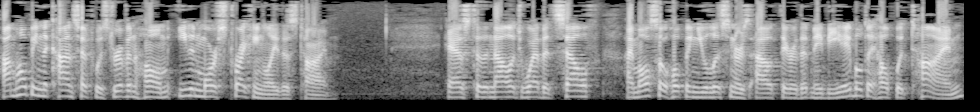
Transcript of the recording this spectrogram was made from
I'm hoping the concept was driven home even more strikingly this time. As to the knowledge web itself, I'm also hoping you listeners out there that may be able to help with time,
